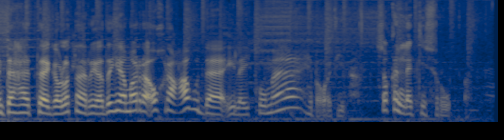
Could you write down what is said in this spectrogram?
انتهت جولتنا الرياضية مرة أخرى. عودة إليكما. هبة ودينا شكرا لك شروق.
